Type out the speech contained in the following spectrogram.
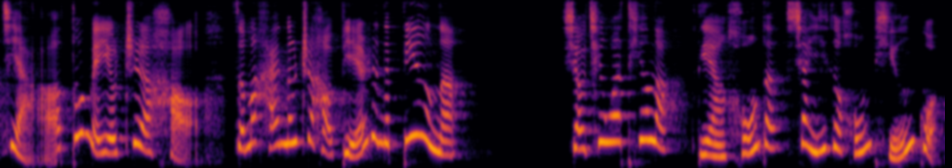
脚都没有治好，怎么还能治好别人的病呢？”小青蛙听了，脸红的像一个红苹果。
